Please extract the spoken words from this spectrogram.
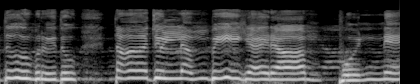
മൃദു മൃദു താജുല്ലംബിയരാം പൊന്നേ.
